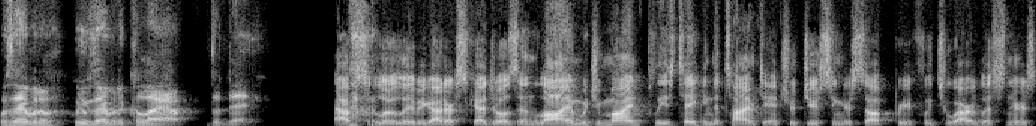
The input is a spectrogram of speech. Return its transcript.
was able to we was able to collab today. Absolutely. we got our schedules in line. Would you mind please taking the time to introducing yourself briefly to our listeners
